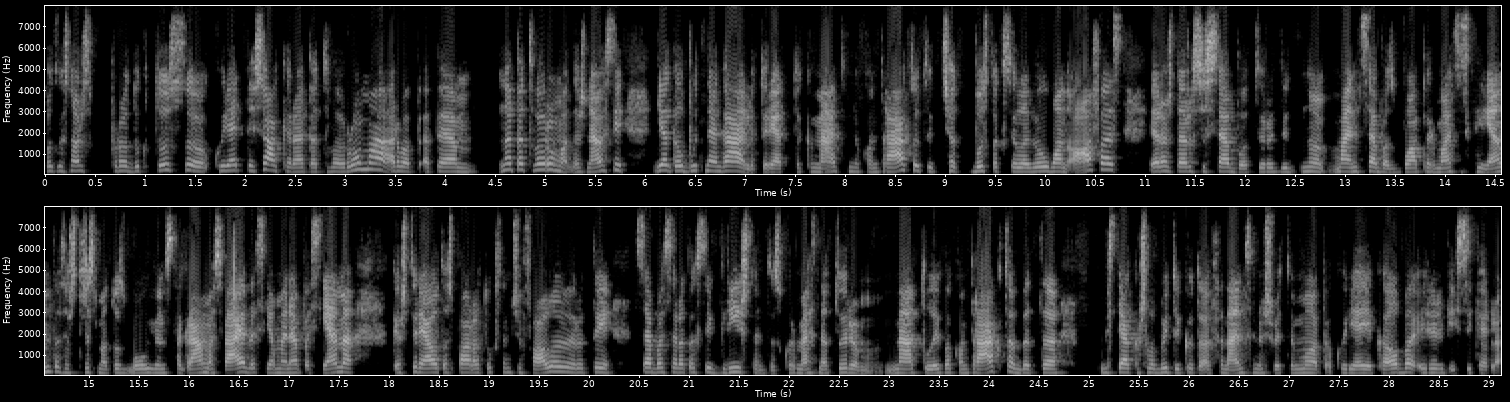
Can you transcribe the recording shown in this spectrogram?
kokius nors produktus, kurie tiesiog yra apie tvarumą arba apie na, apie tvarumą. Dažniausiai jie galbūt negali turėti tokių metinių kontraktų, tai čia bus toksai labiau one-offas ir aš dar su Sebu turiu, nu, man Sebas buvo pirmasis klientas, aš tris metus buvau jų Instagramos veidas, jie mane pasiemė, kai aš turėjau tos porą tūkstančių followerių, tai Sebas yra toksai grįžtantis, kur mes neturim metų laiko kontrakto, bet vis tiek aš labai tikiu to finansiniu švietimu, apie kurį jie kalba ir irgi įsikelia.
